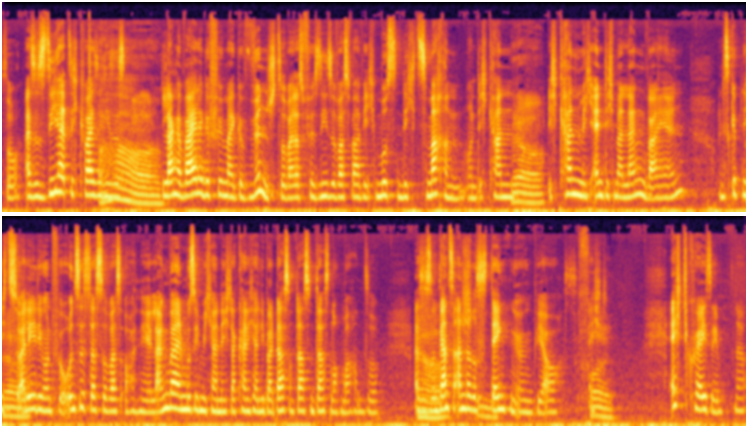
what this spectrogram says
So. Also sie hat sich quasi dieses Ah, Langeweile-Gefühl mal gewünscht, so weil das für sie sowas war wie, ich muss nichts machen und ich kann ja. ich kann mich endlich mal langweilen und es gibt nichts Ja. zu erledigen. Und für uns ist das sowas, oh nee, langweilen muss ich mich ja nicht, da kann ich ja lieber das und das und das noch machen. So. Also Ja, so ein ganz anderes stimmt. Denken irgendwie auch. Ist Echt, Voll. echt crazy. Ja.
